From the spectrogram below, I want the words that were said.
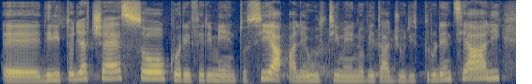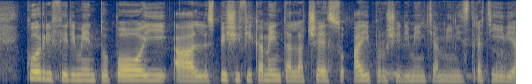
eh, diritto di accesso con riferimento sia alle ultime novità giurisprudenziali, con riferimento poi al, specificamente all'accesso ai procedimenti amministrativi,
